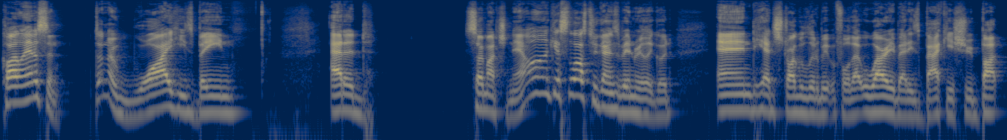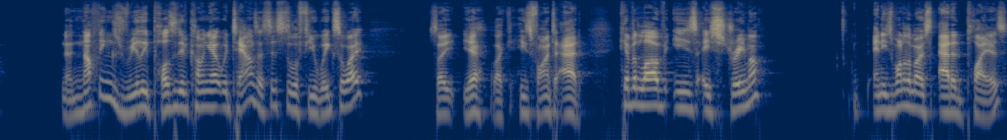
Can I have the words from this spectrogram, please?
Kyle Anderson. Don't know why he's been added so much now. I guess the last two games have been really good and he had struggled a little bit before that. We're worried about his back issue, but you know, nothing's really positive coming out with Towns. I said still a few weeks away. So yeah, like he's fine to add. Kevin Love is a streamer, and he's one of the most added players.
